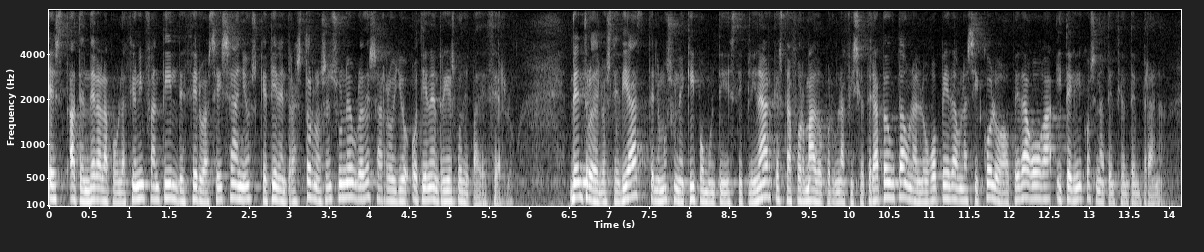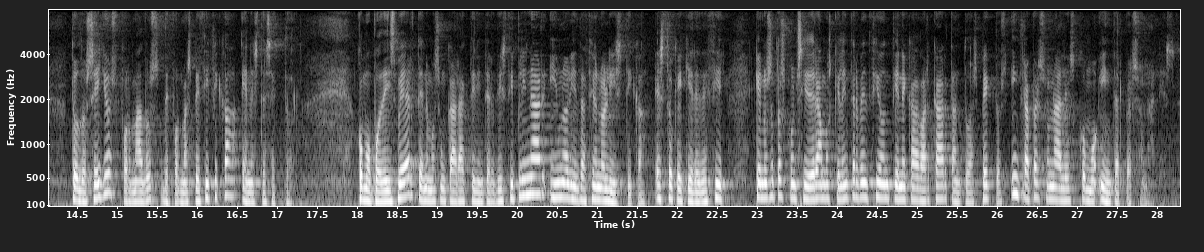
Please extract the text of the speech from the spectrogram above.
es atender a la población infantil de 0 a 6 años que tienen trastornos en su neurodesarrollo o tienen riesgo de padecerlo. Dentro de los CEDIAS tenemos un equipo multidisciplinar que está formado por una fisioterapeuta, una logopeda, una psicóloga o pedagoga y técnicos en atención temprana, todos ellos formados de forma específica en este sector. Como podéis ver, tenemos un carácter interdisciplinar y una orientación holística. ¿Esto qué quiere decir? Que nosotros consideramos que la intervención tiene que abarcar tanto aspectos intrapersonales como interpersonales.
